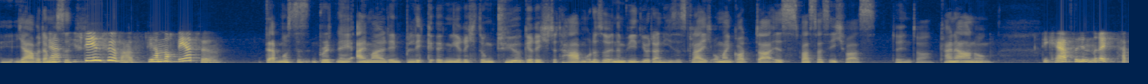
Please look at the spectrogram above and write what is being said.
Ja, aber da ja, musste, die stehen für was. Die haben noch Werte. da musste Britney einmal den Blick irgendwie Richtung Tür gerichtet haben oder so in einem Video, dann hieß es gleich, oh mein Gott, da ist was weiß ich was dahinter. Keine Ahnung. Die Kerze hinten rechts hat,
